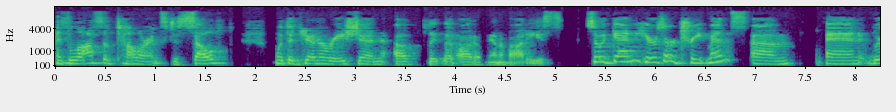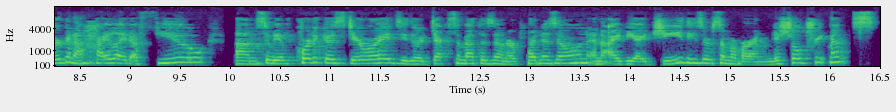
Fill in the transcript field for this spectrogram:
is loss of tolerance to self with a generation of platelet autoantibodies. So again, here's our treatments. Um, and we're going to highlight a few. Um, so we have corticosteroids, either dexamethasone or prednisone and IVIG. These are some of our initial treatments.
